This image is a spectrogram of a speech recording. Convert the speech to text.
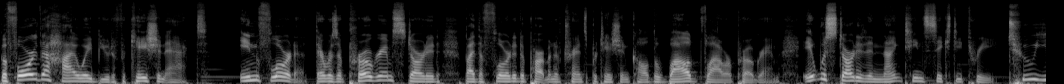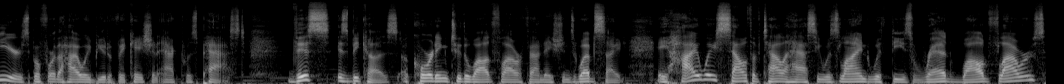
Before the Highway Beautification Act, in Florida, there was a program started by the Florida Department of Transportation called the Wildflower Program. It was started in 1963, two years before the Highway Beautification Act was passed. This is because, according to the Wildflower Foundation's website, a highway south of Tallahassee was lined with these red wildflowers,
